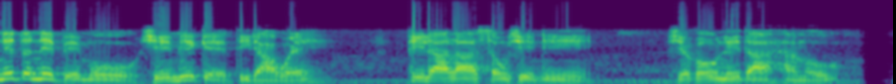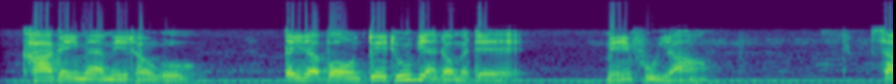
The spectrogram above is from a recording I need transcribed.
နှစ်တစ်နှစ်ပင်မို့ရေမြစ်ကဲတည်တာဝဲဖေလာလာဆုံရှိနှင့်ရကုံနေတာဟံမို့ ခါကိမ့်မန်မေထုံကိုတိတ်တပုံတွေ့ထူးပြန်တော့မတဲ့မင်းဖူရောင်စာ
